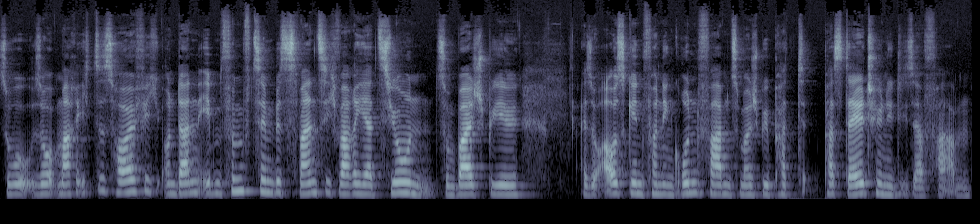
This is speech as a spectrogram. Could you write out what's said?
So, so mache ich das häufig und dann eben 15 bis 20 Variationen. Zum Beispiel, also ausgehend von den Grundfarben, zum Beispiel Pastelltöne dieser Farben.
